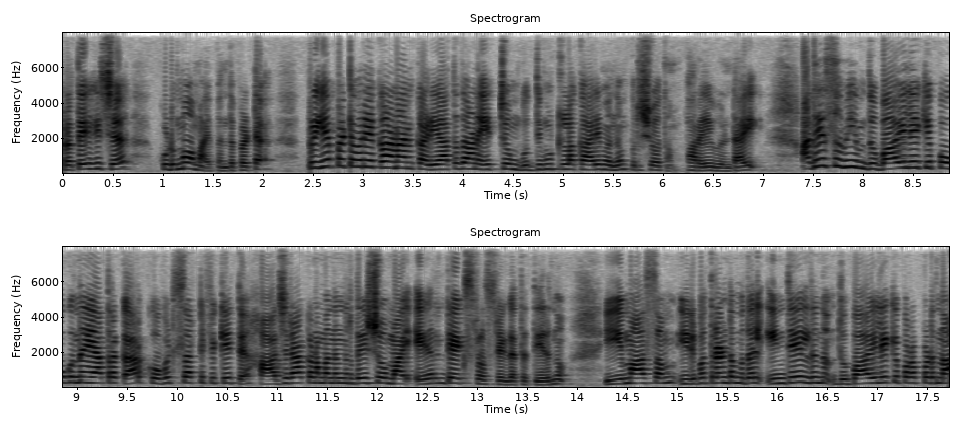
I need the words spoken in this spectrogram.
പ്രത്യേകിച്ച് കുടുംബവുമായി ബന്ധപ്പെട്ട്. പ്രിയപ്പെട്ടവരെ കാണാൻ കഴിയാത്തതാണ് ഏറ്റവും ബുദ്ധിമുട്ടുള്ള കാര്യമെന്നും പുരുഷോത്തം പറയുകയുണ്ടായി. അതേസമയം ദുബായിലേക്ക് പോകുന്ന യാത്രക്കാർ കോവിഡ് സർട്ടിഫിക്കറ്റ് ഹാജരാക്കണമെന്ന നിർദ്ദേശവുമായി എയർ ഇന്ത്യ എക്സ്പ്രസ് രംഗത്തെത്തിയിരുന്നു. ഈ മാസം ഇരുപത്തിരണ്ട് മുതൽ ഇന്ത്യയിൽ നിന്നും ദുബായിലേക്ക് പുറപ്പെടുന്ന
